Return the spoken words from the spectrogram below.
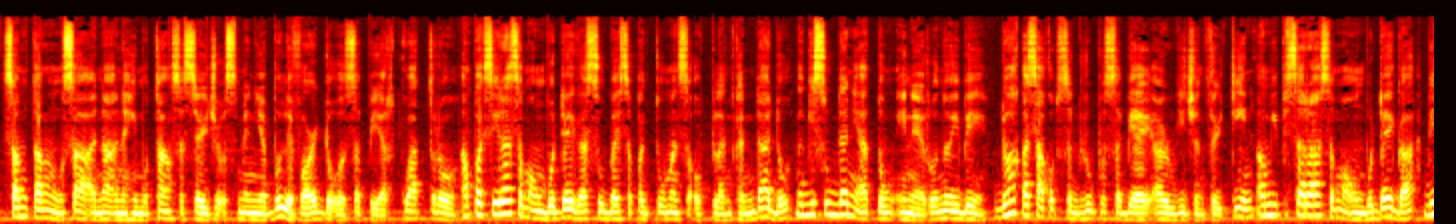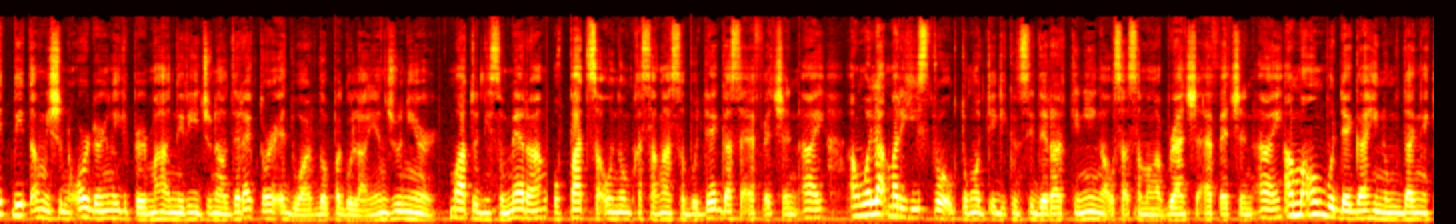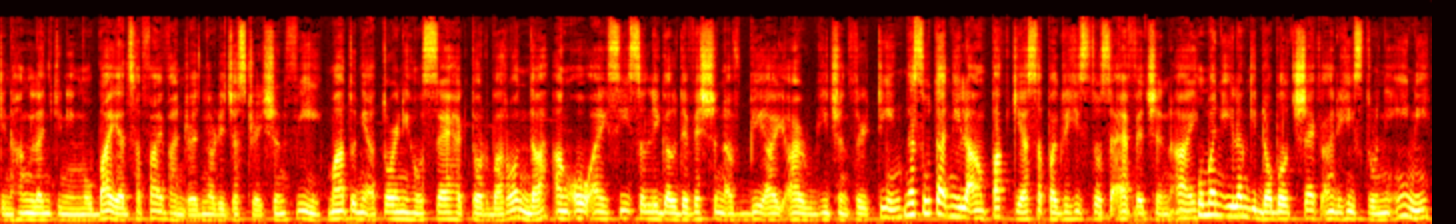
samtang ang usa na nahimutang sa Sergio Osmeña Boulevard dool sa Pier 4. Ang pagsira sa maong bodega subay sa pagtuman sa Oplan Candado nagisugdan ni atong Enero 9. Duha ka sakop sa grupo sa BIR Region 13 ang mipisara sa maong bodega bitbit ang mission order nga gipirmahan ni Regional Director Eduardo Pagulayan Jr. Matod ni Sumera, upat sa unom kasanga sa bodega sa FHNI ang wala marehistro og tungod kay gikonsiderar kini nga usa sa mga branch sa FHNI ang maong bodega hinungdan nga kinahanglan kining mobile bayad sa 500 nga registration fee. Mato ni Attorney Jose Hector Baronda, ang OIC sa Legal Division of BIR Region 13, nasuta nila ang pakya sa pagrehistro sa FHNI human ilang gi-double check ang rehistro ni ini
